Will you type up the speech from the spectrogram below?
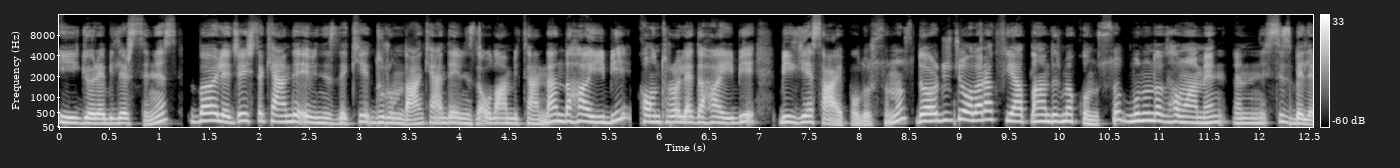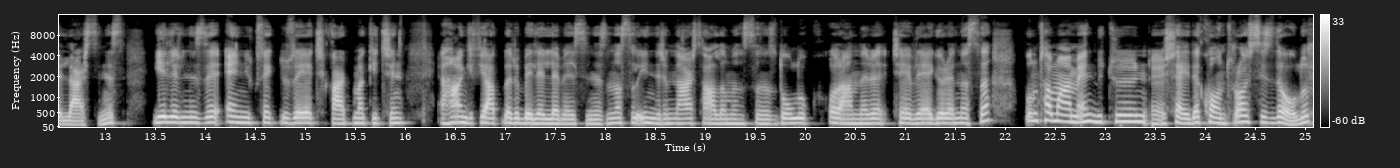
iyi görebilirsiniz. Böylece işte kendi evinizdeki durumdan, kendi evinizde olan bitenden daha iyi bir kontrole, daha iyi bir bilgiye sahip olursunuz. Dördüncü olarak fiyatlandırma konusu. Bunu da tamamen siz belirlersiniz. Gelirinizi en yüksek düzeye çıkartmak için e, hangi fiyatları belirlemelisiniz, nasıl indirimler sağlamalısınız, doluluk oranları çevreye göre nasıl? Bunu tamamen bütün e, şeyde kontrol sizde olur.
